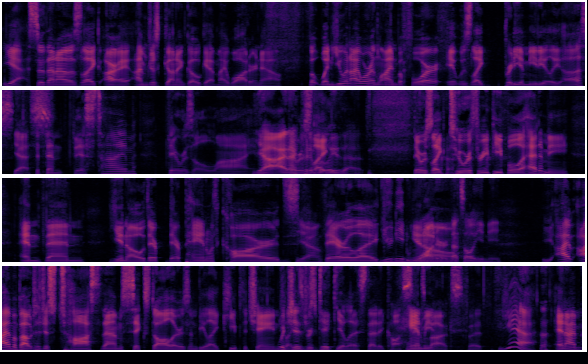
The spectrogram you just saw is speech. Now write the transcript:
Yeah so then i was like all right i'm just gonna go get my water now but when you and i were in line before it was like pretty immediately us Yes. but then this time there was a line Yeah, and I There was, couldn't like- believe that. there was like two or three people ahead of me and then you know they're they're paying with cards Yeah. they're like You need you water. know, That's all you need. I, i'm about to just toss them six dollars and be like keep the change Which like, is ridiculous that it costs hand six me- bucks. But Yeah, and I'm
